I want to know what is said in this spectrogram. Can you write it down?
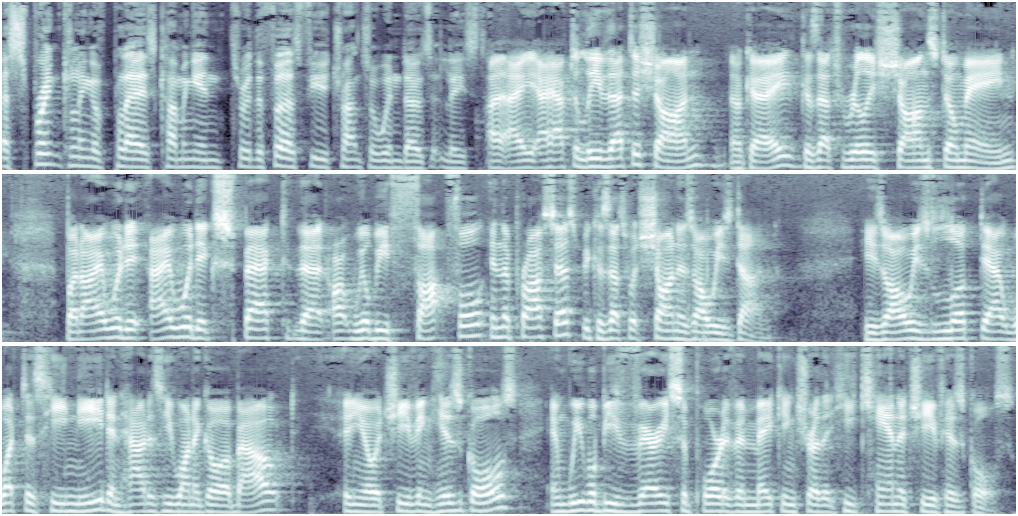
a sprinkling of players coming in through the first few transfer windows at least? I, I have to leave that to Sean, okay, because that's really Sean's domain. But I would I would expect that uh, we'll be thoughtful in the process because that's what Sean has always done. He's always looked at what does he need and how does he want to go about you know achieving his goals and we will be very supportive in making sure that he can achieve his goals.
